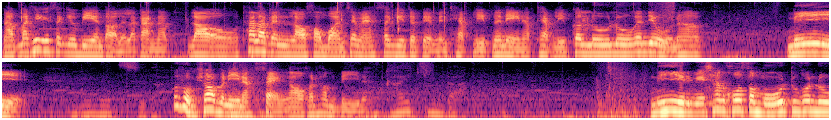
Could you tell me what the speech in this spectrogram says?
นะมาที่สกิลบีกันต่อเลยละกันนะเราถ้าเราเป็นเราคอมบอลใช่ไหมสกิลจะเปลี่ยนเป็นแท็บลิฟนั่นเองนะแท็บลิฟก็รู้รู้กันอยู่นะครับ นี่ผมชอบวันนี้นะ แสงเงาเขาทำดีนะ นี่แอนิเมชั่นโคตรสมูททุกคนดู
